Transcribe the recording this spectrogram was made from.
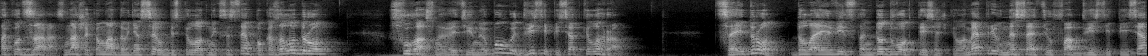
Так от зараз наше командування сил безпілотних систем показало дрон з фугасною авіаційною бомбою 250 кг. Цей дрон долає відстань до 2000 км, несе цю ФАБ-250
